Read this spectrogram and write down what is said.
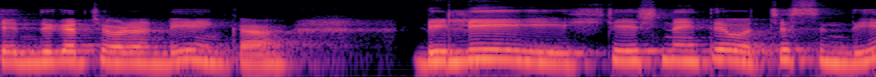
చందు గారు చూడండి ఇంకా ఢిల్లీ స్టేషన్ అయితే వచ్చేసింది.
